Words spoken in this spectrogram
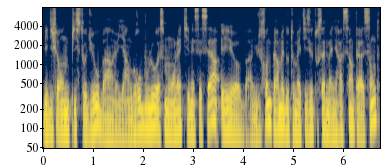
les différentes pistes audio, bah, il y a un gros boulot à ce moment-là qui est nécessaire et bah, Neutron permet d'automatiser tout ça de manière assez intéressante.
